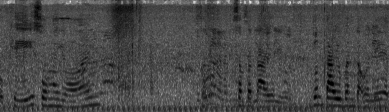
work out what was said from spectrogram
Okay, so ngayon, sa, saan pa tayo? Doon tayo banda ulit.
